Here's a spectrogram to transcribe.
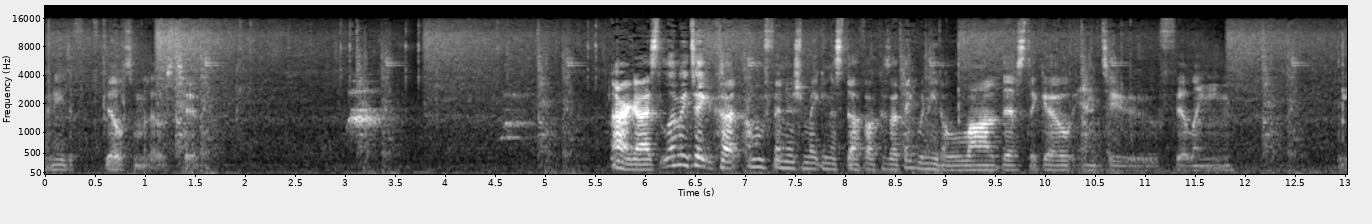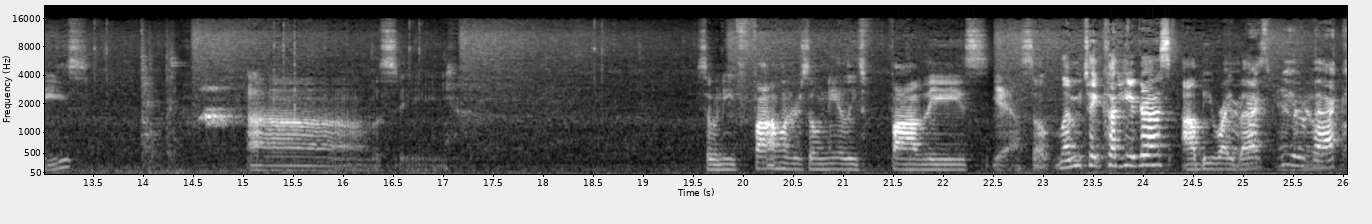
We need to fill some of those too. Alright guys, let me take a cut. I'm going to finish making this stuff up because I think we need a lot of this to go into filling these. Uh, let's see. So we need 500, so we need at least five of these. Yeah, so let me take a cut here, guys. I'll be right back. We are back.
